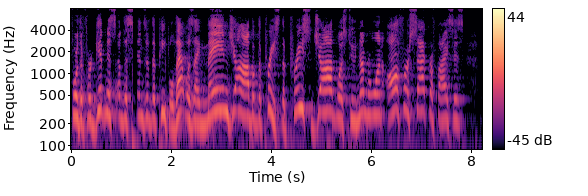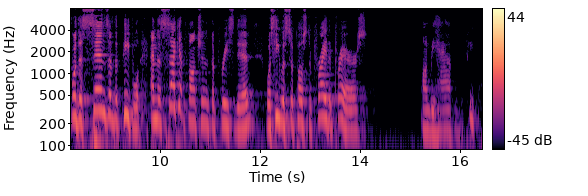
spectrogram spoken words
for the forgiveness of the sins of the people. That was a main job of the priest. The priest's job was to, number one, offer sacrifices for the sins of the people. And the second function that the priest did was he was supposed to pray the prayers on behalf of the people.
